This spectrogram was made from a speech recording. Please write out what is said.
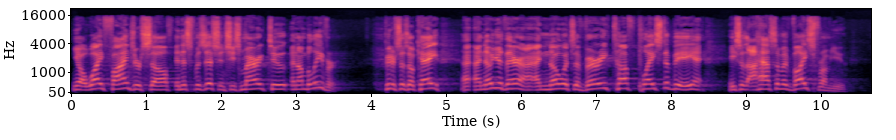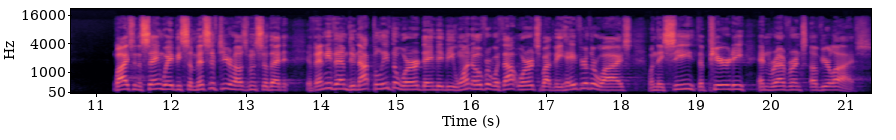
you know, a wife finds herself in this position. She's married to an unbeliever. Peter says, Okay, I know you're there. I know it's a very tough place to be. He says, I have some advice from you. Wives, in the same way, be submissive to your husbands, so that if any of them do not believe the word, they may be won over without words by the behavior of their wives when they see the purity and reverence of your lives.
